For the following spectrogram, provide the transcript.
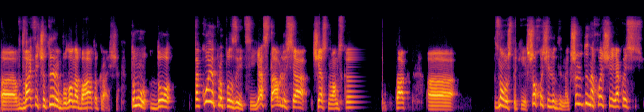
Е, в 24 було набагато краще. Тому до такої пропозиції я ставлюся, чесно вам скажу, так. Е, Знову ж таки, що хоче людина? Якщо людина хоче якось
